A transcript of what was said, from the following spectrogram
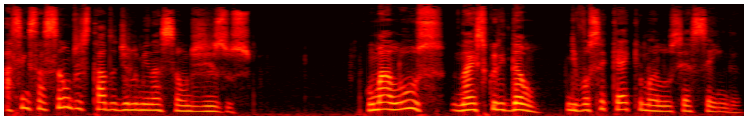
A sensação do estado de iluminação de Jesus. Uma luz na escuridão, e você quer que uma luz se acenda.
